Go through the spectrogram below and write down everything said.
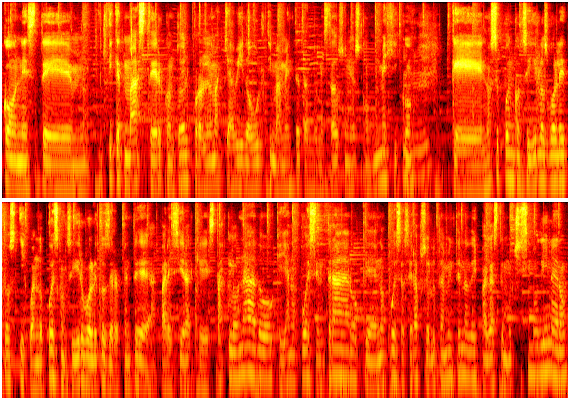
con este mm, Ticketmaster, con todo el problema que ha habido últimamente tanto en Estados Unidos como en México, que no se pueden conseguir los boletos y cuando puedes conseguir boletos de repente apareciera que está clonado, que ya no puedes entrar o que no puedes hacer absolutamente nada y pagaste muchísimo dinero.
